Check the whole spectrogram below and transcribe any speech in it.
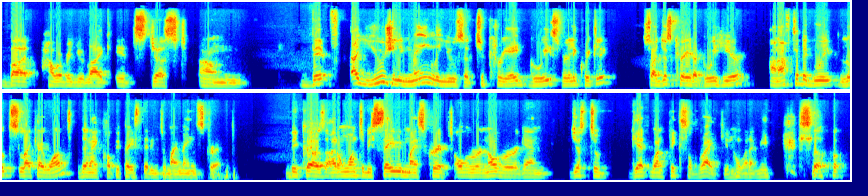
But however you like it's just um I usually mainly use it to create GUIs really quickly. So I just create a GUI here. And after the GUI looks like I want, then I copy paste it into my main script because I don't want to be saving my script over and over again just to get one pixel right. You know what I mean? So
